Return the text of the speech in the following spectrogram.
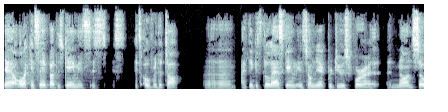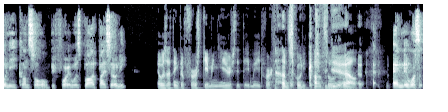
yeah, all I can say about this game is is, is it's over the top. Um, I think it's the last game Insomniac produced for a, a non-Sony console before it was bought by Sony. That was, I think, the first game in years that they made for a non-Sony console as well. and it was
